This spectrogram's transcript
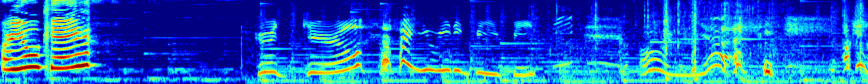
Are you okay? Good girl. Are you eating for you, baby? Oh, yeah. okay.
